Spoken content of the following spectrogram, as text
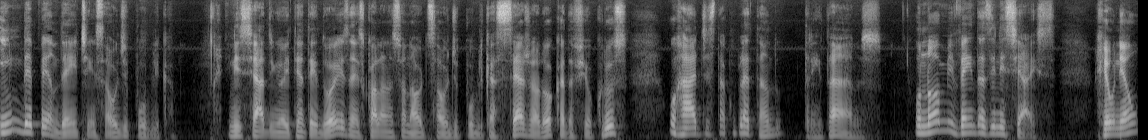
independente em saúde pública. Iniciado em 82 na Escola Nacional de Saúde Pública Sérgio Aroca da Fiocruz, o RADES está completando 30 anos. O nome vem das iniciais: Reunião,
